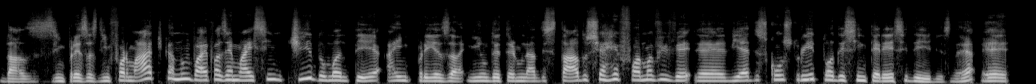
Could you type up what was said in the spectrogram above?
das empresas de informática, não vai fazer mais sentido manter a empresa em um determinado estado se a reforma viver, é, vier desconstruir todo esse interesse deles, né? É,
